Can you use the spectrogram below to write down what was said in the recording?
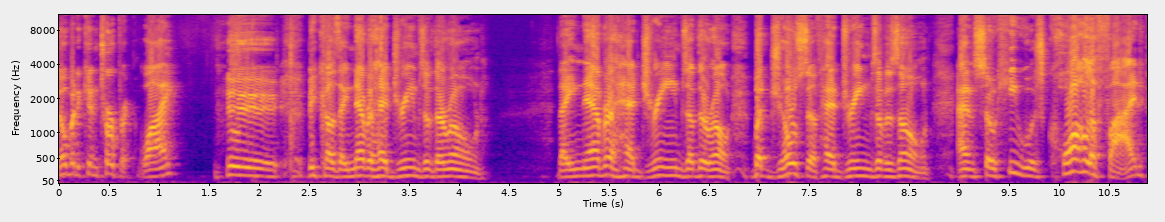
Nobody can interpret. Why? because they never had dreams of their own. They never had dreams of their own. But Joseph had dreams of his own. And so he was qualified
